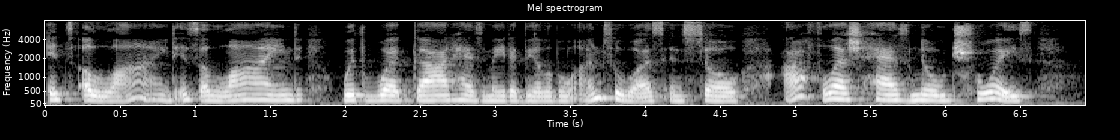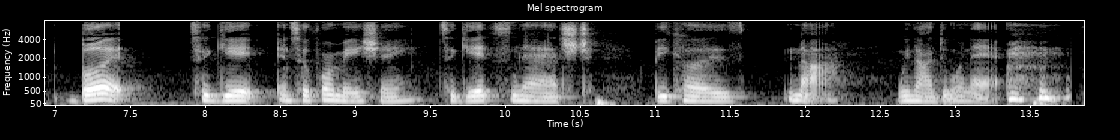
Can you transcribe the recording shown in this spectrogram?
it's aligned. It's aligned with what God has made available unto us. And so our flesh has no choice but to get into formation, to get snatched, because nah, we're not doing that.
